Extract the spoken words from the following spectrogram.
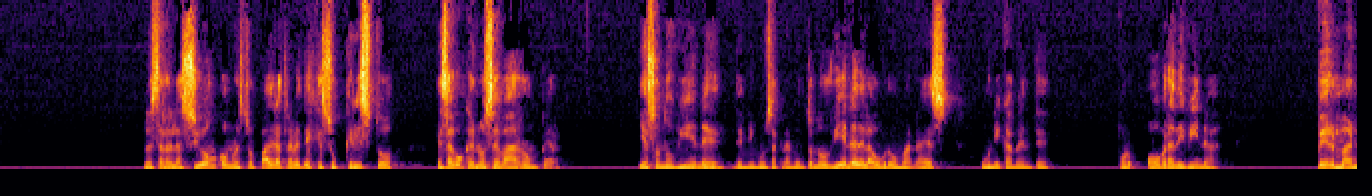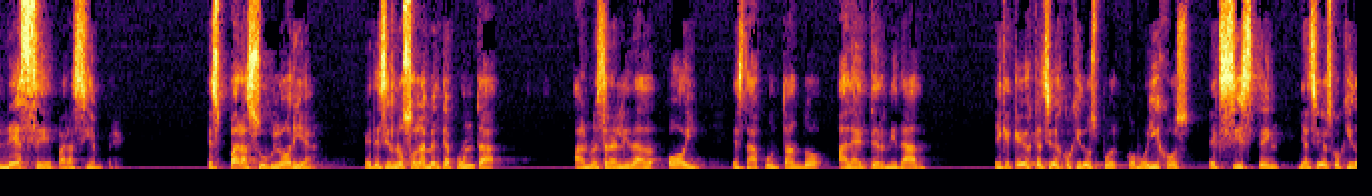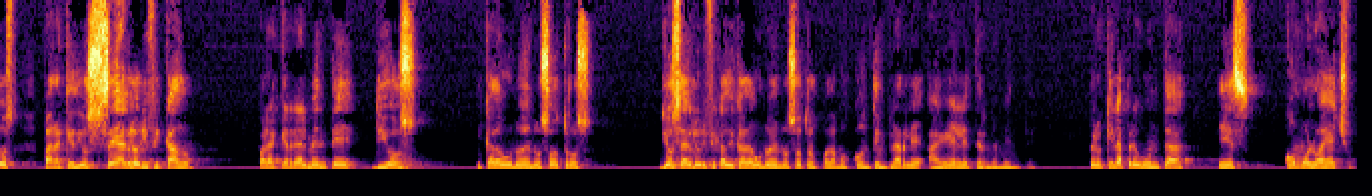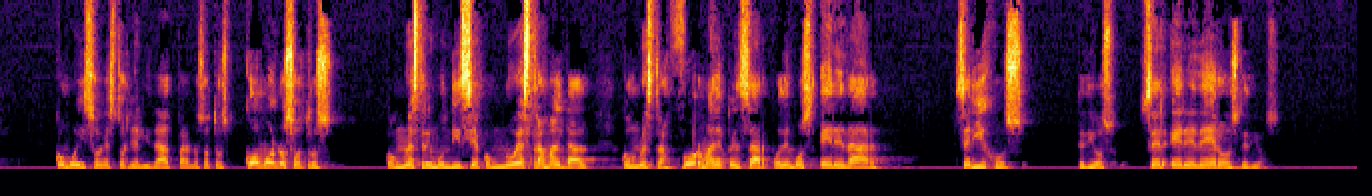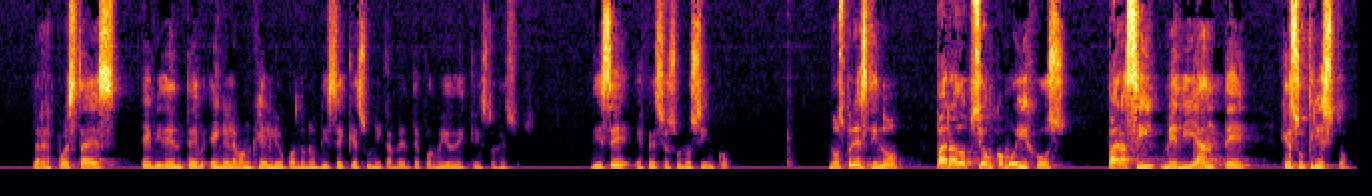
Nuestra relación con nuestro Padre a través de Jesucristo es algo que no se va a romper. Y eso no viene de ningún sacramento, no viene de la obra humana, es únicamente por obra divina. Permanece para siempre. Es para su gloria. Es decir, no solamente apunta a nuestra realidad hoy, está apuntando a la eternidad, en que aquellos que han sido escogidos como hijos existen y han sido escogidos para que Dios sea glorificado, para que realmente Dios y cada uno de nosotros, Dios sea glorificado y cada uno de nosotros podamos contemplarle a Él eternamente. Pero aquí la pregunta es, ¿cómo lo ha hecho? ¿Cómo hizo esto realidad para nosotros? ¿Cómo nosotros, con nuestra inmundicia, con nuestra maldad, con nuestra forma de pensar, podemos heredar, ser hijos de Dios, ser herederos de Dios? La respuesta es evidente en el Evangelio cuando nos dice que es únicamente por medio de Cristo Jesús. Dice Efesios 1.5, nos predestinó para adopción como hijos, para sí, mediante Jesucristo.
